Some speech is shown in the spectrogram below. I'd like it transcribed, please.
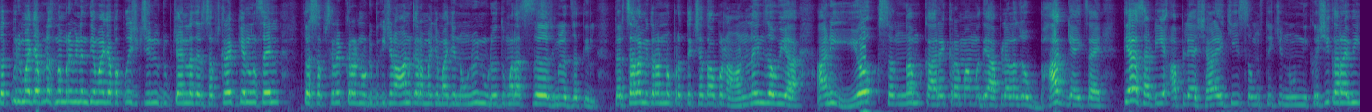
तत्पूर्वी माझी आपणास नम्र विनंती आहे, माझ्या फक्त शिक्षण यूट्यूब चॅनलला जर सबस्क्राईब केलं नसेल तर सबस्क्राईब करा नोटिफिकेशन ऑन करा म्हणजे माझे नवनवीन व्हिडिओ तुम्हाला सहज मिळत जातील. तर चला मित्रांनो प्रत्यक्षात आपण ऑनलाईन जाऊया आणि योग संगम कार्यक्रमामध्ये आपल्याला जो भाग घ्यायचा आहे त्यासाठी आपल्या शाळेची संस्थेची नोंदणी कशी करावी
